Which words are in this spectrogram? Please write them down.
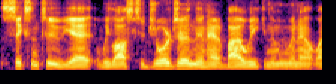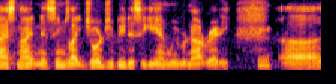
six and two. Yeah, we lost to Georgia and then had a bye week, and then we went out last night, and it seems like Georgia beat us again. We were not ready. Hmm. Uh,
